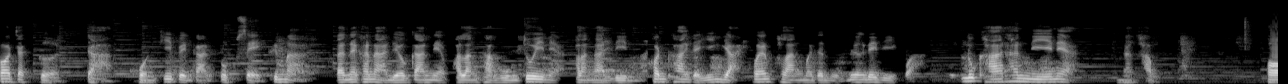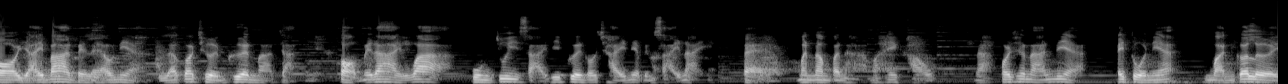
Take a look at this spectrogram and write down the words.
ก็จะเกิดจากคนที่เป็นการปลุกเสกขึ้นมา แต่ในขณะเดียวกันเนี่ยพลังทางฮวงจุ้ยเนี่ยพลังงานดินค่อนข้างจะยิ่งใหญ่ เพราะฉะนั้นพลังมันจะหนุนเนื่องได้ดีกว่า ลูกค้าท่านนี้เนี่ยนะครับ พอย้ายบ้านไปแล้วเนี่ย แล้วก็เชิญเพื่อนมาจัดตอบไม่ได้ว่าฮวงจุ้ยสายที่เพื่อนเขาใช้เนี่ยเป็นสายไหน แต่มันนำปัญหามาให้เขานะเพราะฉะนั้นเนี่ยไอ้ตัวเนี้ยมันก็เลย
